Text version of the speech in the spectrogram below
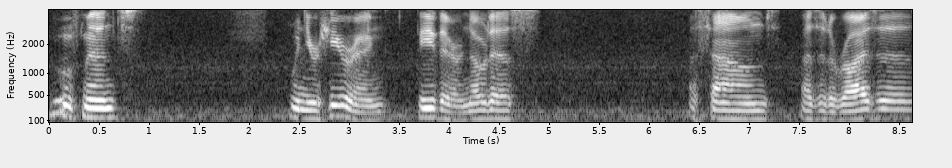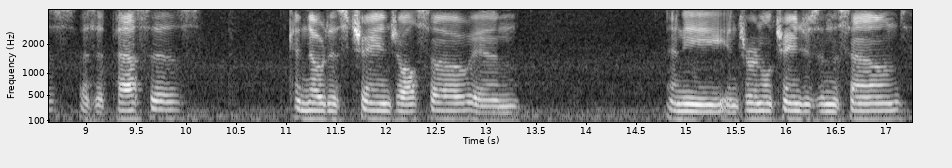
movement when you're hearing be there. Notice a sound as it arises, as it passes. Can notice change also in any internal changes in the sound,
